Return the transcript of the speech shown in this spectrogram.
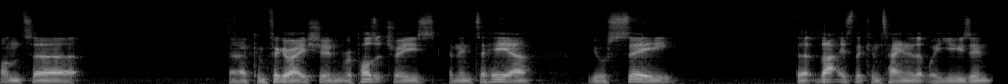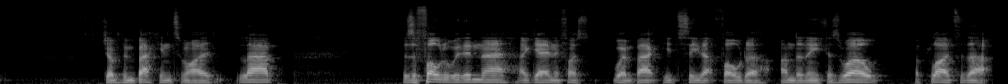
onto uh, configuration repositories and into here, you'll see that that is the container that we're using. Jumping back into my lab, there's a folder within there. Again, if I went back, you'd see that folder underneath as well. Apply to that.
